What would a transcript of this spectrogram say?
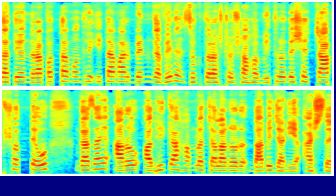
জাতীয় নিরাপত্তা মন্ত্রী ইতামার বেনগাভির যুক্তরাষ্ট্র সহ মিত্র দেশের চাপ সত্ত্বেও গাজায় আরও অধিকা হামলা চালানোর দাবি জানিয়ে আসছে।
